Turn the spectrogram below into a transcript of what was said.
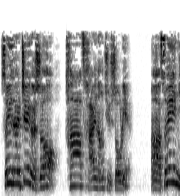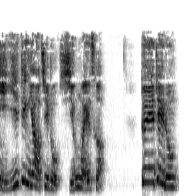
所以在这个时候，他才能去收敛啊。所以你一定要记住行为策。对于这种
